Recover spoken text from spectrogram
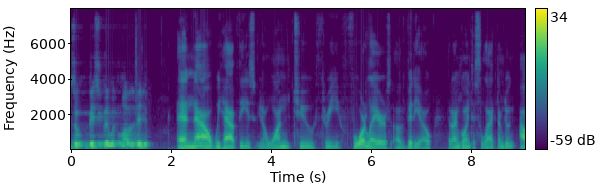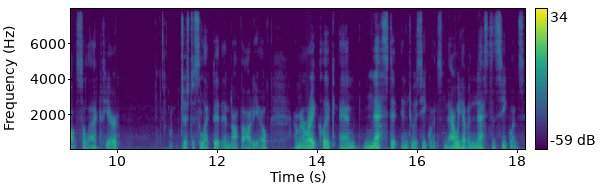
So basically, with a lot of the video. And now we have these, you know, one, two, three, four layers of video that I'm going to select. I'm doing out select here just to select it and not the audio. I'm going to right click and nest it into a sequence. Now we have a nested sequence.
